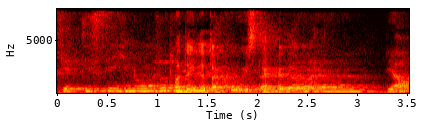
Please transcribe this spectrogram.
sceptisch tegenover. Maar ik denk dat dat goed is dat je dat. Ehm, ja,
